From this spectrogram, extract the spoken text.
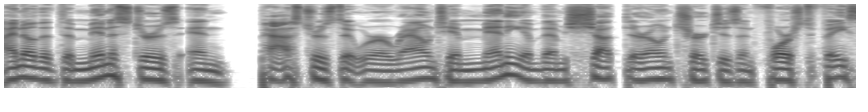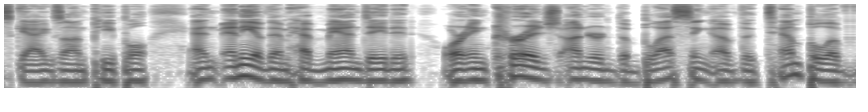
I know that the ministers and pastors that were around him, many of them shut their own churches and forced face gags on people, and many of them have mandated or encouraged under the blessing of the temple of,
